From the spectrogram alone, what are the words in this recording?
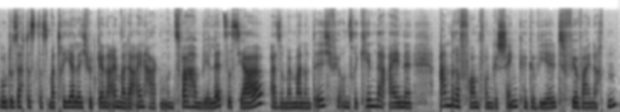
wo du sagtest, das Materielle, ich würde gerne einmal da einhaken. Und zwar haben wir letztes Jahr, also mein Mann und ich, für unsere Kinder eine andere Form von Geschenke gewählt für Weihnachten.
